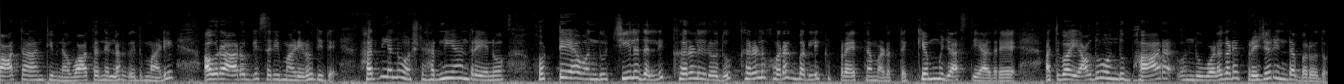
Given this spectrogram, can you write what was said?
ವಾತ ಅಂತೀವಿ ನಾವು ವಾತನೆಲ್ಲ ಇದು ಮಾಡಿ ಅವರ ಆರೋಗ್ಯ ಸರಿ ಮಾಡಿರೋದಿದೆ. ಹರ್ನಿಯನ್ನು ಅಷ್ಟೇ ಹರ್ನಿಯಾ ಅಂದ್ರೆ ಏನು? ಹೊಟ್ಟೆಯ ಒಂದು ಚೀಲದಲ್ಲಿ ಕರಳಿರೋದು ಕರಳು ಹೊರಗೆ ಬರಲಿಕ್ಕೆ ಪ್ರಯತ್ನ ಮಾಡುತ್ತೆ. ಕೆಮ್ಮು ಜಾಸ್ತಿ ಆದರೆ ಅಥವಾ ಯಾವುದೋ ಒಂದು ಭಾರ, ಒಂದು ಒಳಗಡೆ ಪ್ರೆಷರಿಂದ ಬರೋದು.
